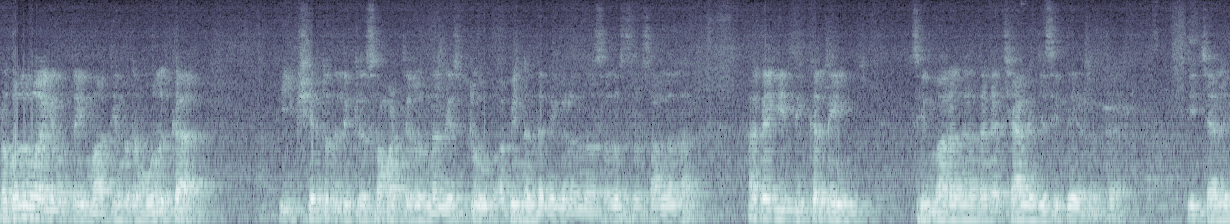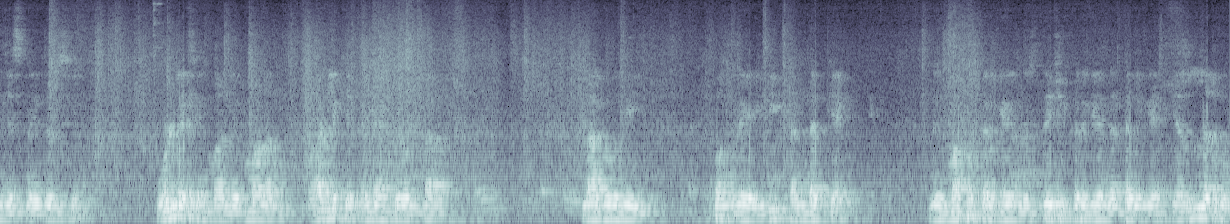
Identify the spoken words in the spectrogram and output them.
ಪ್ರಬಲವಾಗಿರುವಂಥ ಈ ಮಾಧ್ಯಮದ ಮೂಲಕ ಈ ಕ್ಷೇತ್ರದಲ್ಲಿ ಕೆಲಸ ಮಾಡ್ತಿರೋದು ನಾನು ಎಷ್ಟು ಅಭಿನಂದನೆಗಳನ್ನು ಸಲ್ಲಿಸಲು ಸಾಲಲ್ಲ. ಹಾಗಾಗಿ ಈ ದಿಕ್ಕಲ್ಲಿ ಸಿನಿಮಾ ರಂಗ ಅಂದಾಗ ಚಾಲೆಂಜಸ್ ಇದ್ದೇ ಇರುತ್ತೆ. ಈ ಚಾಲೆಂಜಸ್ನ ಎದುರಿಸಿ ಒಳ್ಳೆ ಸಿನಿಮಾ ನಿರ್ಮಾಣ ಮಾಡಲಿಕ್ಕೆ ಕೈ ಹಾಕಿರುವಂಥ ನಾಗವಲಿ ಬಂಗ್ರೆ ಇಡೀ ತಂಡಕ್ಕೆ, ನಿರ್ಮಾಪಕರಿಗೆ, ನಿರ್ದೇಶಕರಿಗೆ, ನಟರಿಗೆ ಎಲ್ಲರಿಗೂ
